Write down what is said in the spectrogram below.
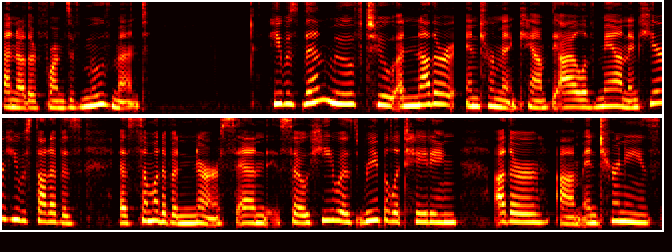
and other forms of movement. He was then moved to another internment camp, the Isle of Man, and here he was thought of as, as somewhat of a nurse. And so he was rehabilitating other um, internees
